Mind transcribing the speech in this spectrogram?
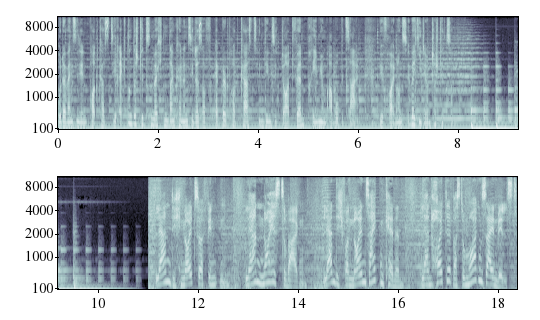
Oder wenn Sie den Podcast direkt unterstützen möchten, dann können Sie das auf Apple Podcasts, indem Sie dort für ein Premium-Abo bezahlen. Wir freuen uns über jede Unterstützung. Lern dich neu zu erfinden. Lern Neues zu wagen. Lern dich von neuen Seiten kennen. Lern heute, was du morgen sein willst.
